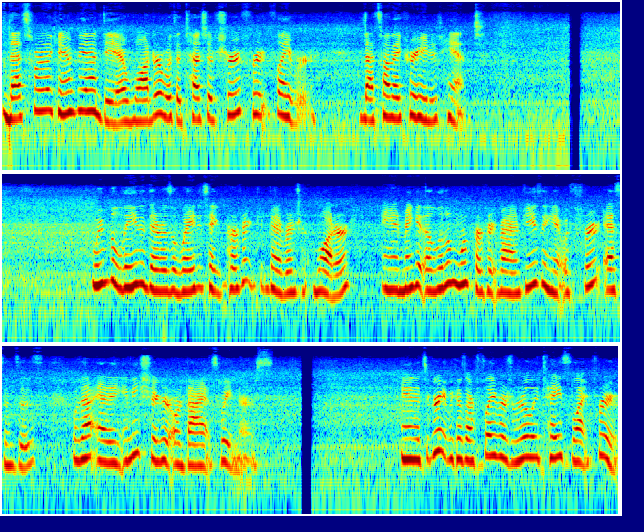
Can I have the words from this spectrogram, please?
That's where they came up with the idea water with a touch of true fruit flavor. That's why they created Hint. We believe that there is a way to take perfect beverage water and make it a little more perfect by infusing it with fruit essences without adding any sugar or diet sweeteners. And it's great because our flavors really taste like fruit.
